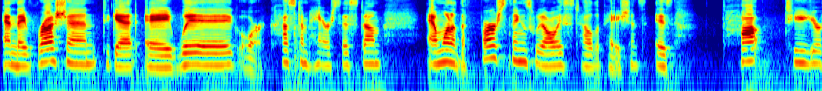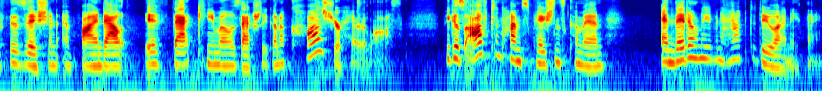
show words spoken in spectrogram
and they rush in to get a wig or a custom hair system. And one of the first things we always tell the patients is talk to your physician and find out if that chemo is actually going to cause your hair loss. Because oftentimes patients come in and they don't even have to do anything.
